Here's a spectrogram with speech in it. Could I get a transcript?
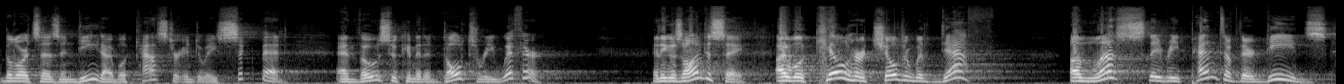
The Lord says, Indeed, I will cast her into a sick bed, and those who commit adultery with her. And he goes on to say, I will kill her children with death, unless they repent of their deeds,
